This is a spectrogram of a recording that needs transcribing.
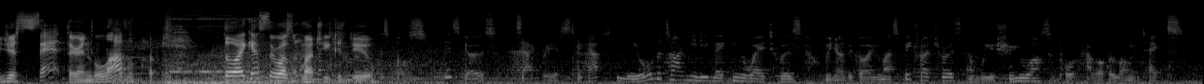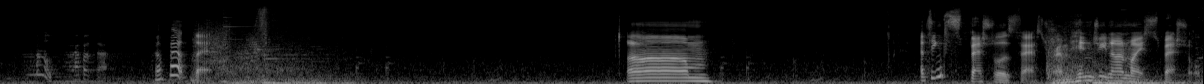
You just sat there in the lava puddle. Though I guess there wasn't much you could do. This goes. Zagreus, take absolutely all the time you need making your way to us. We know the going must be treacherous, and we assure you our support however long it takes. Oh, how about that? How about that? Um, I think special is faster. I'm hinging on my special.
